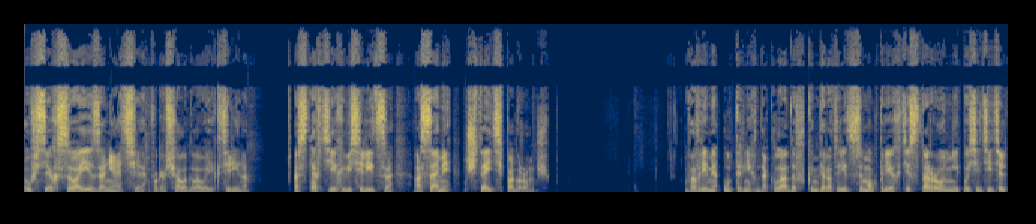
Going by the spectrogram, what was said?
у всех свои занятия», — покачала головой Екатерина. «Оставьте их веселиться, а сами читайте погромче». Во время утренних докладов к императрице мог приехать и сторонний посетитель,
